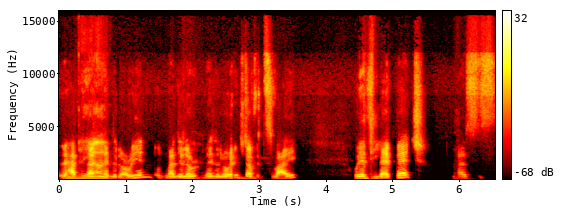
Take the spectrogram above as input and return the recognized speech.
wir hatten Naja. dann Mandalorian und Mandalor Mandalorian Staffel 2 und jetzt die- Bad Batch. Es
